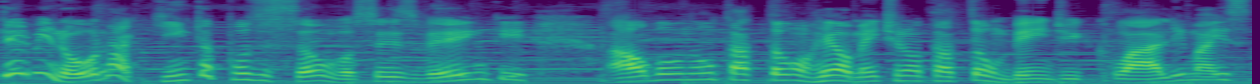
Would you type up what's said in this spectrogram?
terminou na quinta posição. Vocês veem que Albon não está tão realmente não está tão bem de quali, mas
